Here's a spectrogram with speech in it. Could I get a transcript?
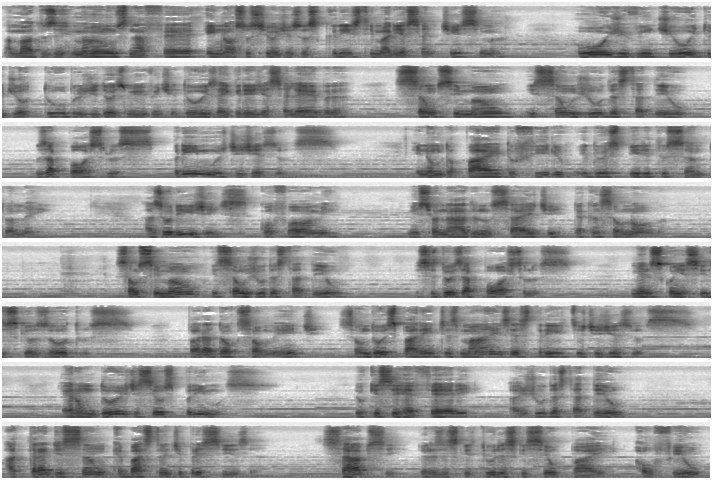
Amados irmãos, na fé em nosso Senhor Jesus Cristo e Maria Santíssima, hoje, 28 de outubro de 2022, a Igreja celebra São Simão e São Judas Tadeu, os apóstolos primos de Jesus. Em nome do Pai, do Filho e do Espírito Santo. Amém. As origens, conforme mencionado no site da Canção Nova. São Simão e São Judas Tadeu, esses dois apóstolos, menos conhecidos que os outros, paradoxalmente, são dois parentes mais estreitos de Jesus. Eram dois de seus primos. No que se refere a Judas Tadeu, a tradição é bastante precisa. Sabe-se pelas Escrituras que seu pai, Alfeu,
